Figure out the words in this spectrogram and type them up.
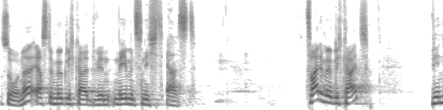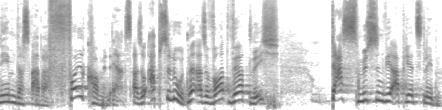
So, ne? Erste Möglichkeit, wir nehmen es nicht ernst. Zweite Möglichkeit, wir nehmen das aber vollkommen ernst. Also absolut, ne? also wortwörtlich. Das müssen wir ab jetzt leben.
